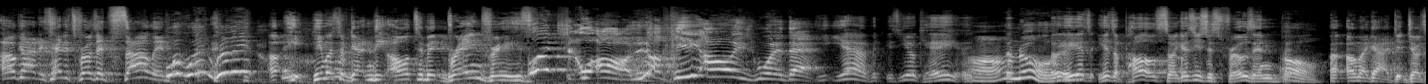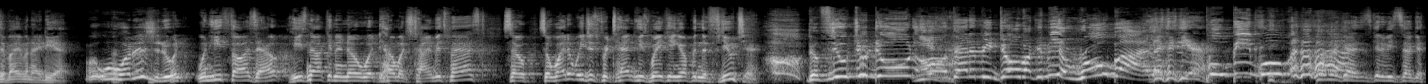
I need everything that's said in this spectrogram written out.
Oh God, his head is frozen solid. What, what, really? Uh, he, he must have gotten the ultimate brain freeze. What? Oh, lucky. I always wanted that. Yeah, but is he okay? Oh, I don't know. Uh, he has he has a pulse, so I guess he's just frozen. But- Oh. Uh, oh my God, Joseph, I have an idea. What, what is it, When dude? when he thaws out, he's not gonna know what how much time has passed. So so why don't we just pretend he's waking up in the future? The future, dude? Oh, that'd be dope. I could be a robot. Like, Yeah. Boop, beep, boop. oh my God, it's gonna be so good.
